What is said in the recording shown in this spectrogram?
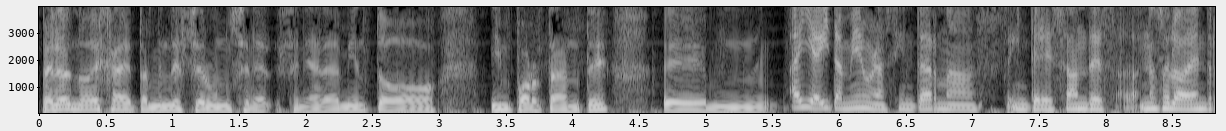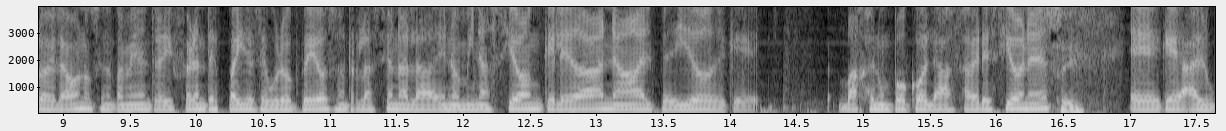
pero no deja de, también de ser un señal- señalamiento importante. Eh, Hay ahí también unas internas interesantes, no solo dentro de la ONU, sino también entre diferentes países europeos en relación a la denominación que le dan al pedido de que bajen un poco las agresiones. Sí. Eh, que al-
